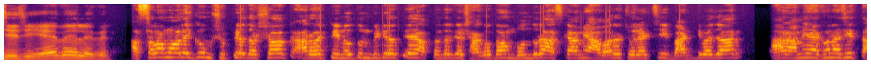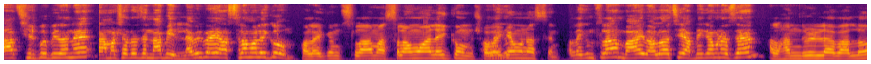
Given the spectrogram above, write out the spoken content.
জি জি অ্যাভেলেবেল আসসালামু আলাইকুম সুপ্রিয় দর্শক। আরও একটি নতুন ভিডিওতে আপনাদেরকে স্বাগতম। বন্ধুরা আজকে আমি আবারও চলে আসছি বান্টি বাজার। আর আমি এখন আছি তাঁত শিল্প বিধানে। আমার সাথে আছে নাবিল। নাবিল ভাই আসসালামু আলাইকুম। ওয়ালাইকুম সালাম আসসালামু আলাইকুম। সবাই কেমন আছেন? ওয়ালাইকুম সালাম ভাই ভালো আছি। আপনি কেমন আছেন? আলহামদুলিল্লাহ ভালো।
